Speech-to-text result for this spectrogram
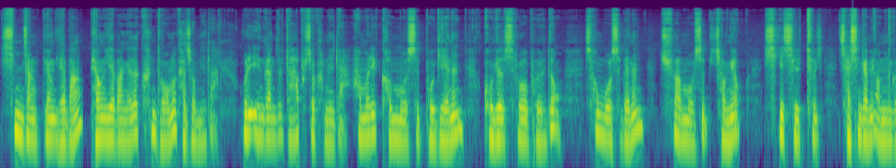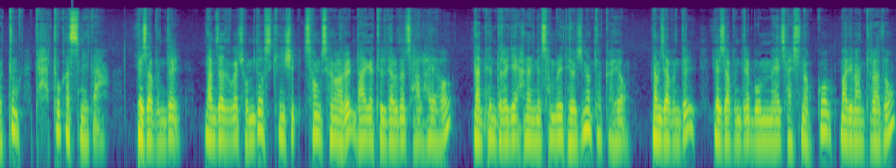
심장병 예방, 병 예방에도 큰 도움을 가져옵니다. 우리 인간들 다 부족합니다. 아무리 겉모습 보기에는 고결스러워 보여도 속모습에는 추한 모습, 정욕, 시기 질투, 자신감이 없는 것 등 다 똑같습니다. 여자분들, 남자들과 좀 더 스킨십, 성생활을 나이가 들더라도 잘하여 남편들에게 하나님의 선물이 되어주면 어떨까요? 남자분들, 여자분들의 몸매에 자신 없고 말이 많더라도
